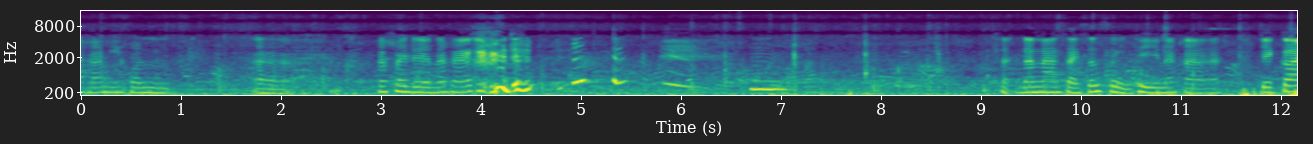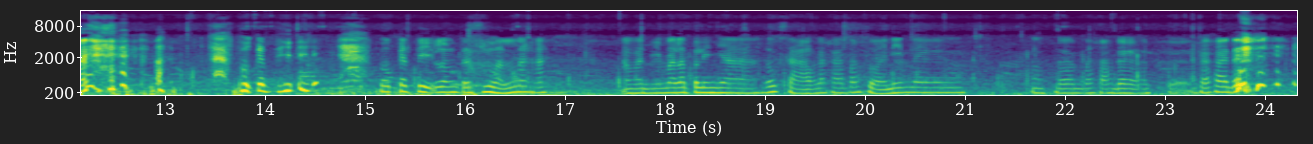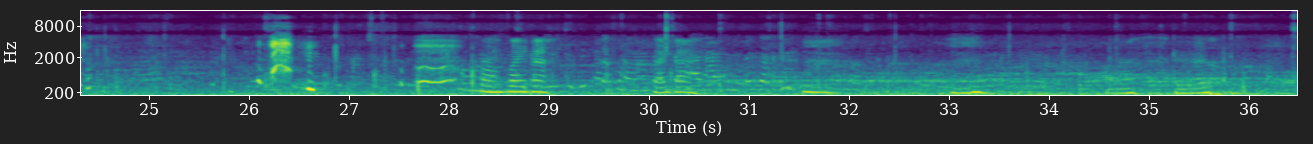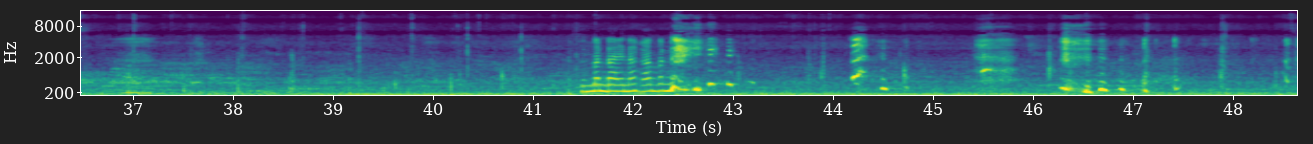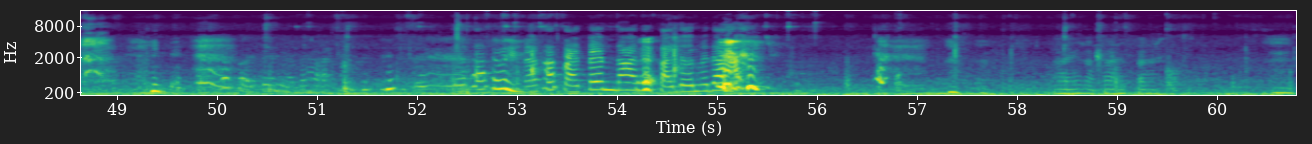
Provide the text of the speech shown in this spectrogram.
นะคะ มีคนเอ่อค่อยๆเดินนะคะค่อยๆเดินนานๆใส่ส้นสูงทีนะคะ เจ๊ก้อย ปกติ ปกติลงแต่สวนนะคะอะวันนี้มารับปริญญาลูกสาวนะคะ ต้องสวยนิดนึงเดินไปค่ะเดินเดินค่อยๆเดินไปค่ะ ไปค่ะเดินขึ้นบันไดนะคะบันไดแต่ถ้าสายเต้นได้แต่สายเดินไม่ได้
